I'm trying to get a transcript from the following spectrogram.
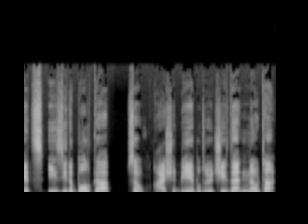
it's easy to bulk up, so I should be able to achieve that in no time.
